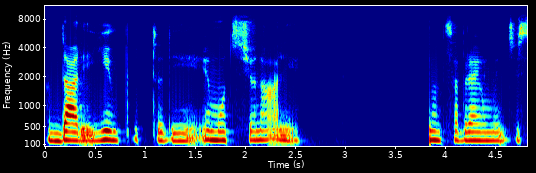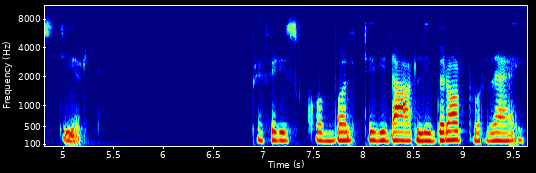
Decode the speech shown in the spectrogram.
dare gli input di- emozionali, non saprei come gestirli. Preferisco a volte evitarli, però vorrei,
